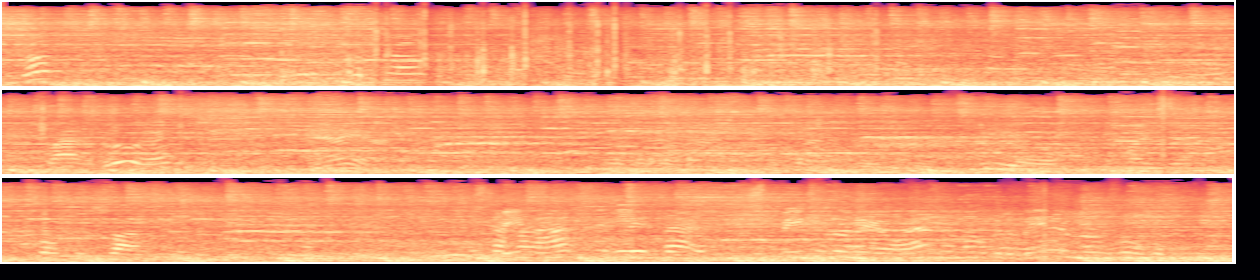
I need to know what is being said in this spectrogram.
Kom op. Kom op, kom op. Kom. Goed Poppenzwart. Dat gaat hartstikke licht uit. Spieken nog heel, hè? Dan lopen we er binnen en dan het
